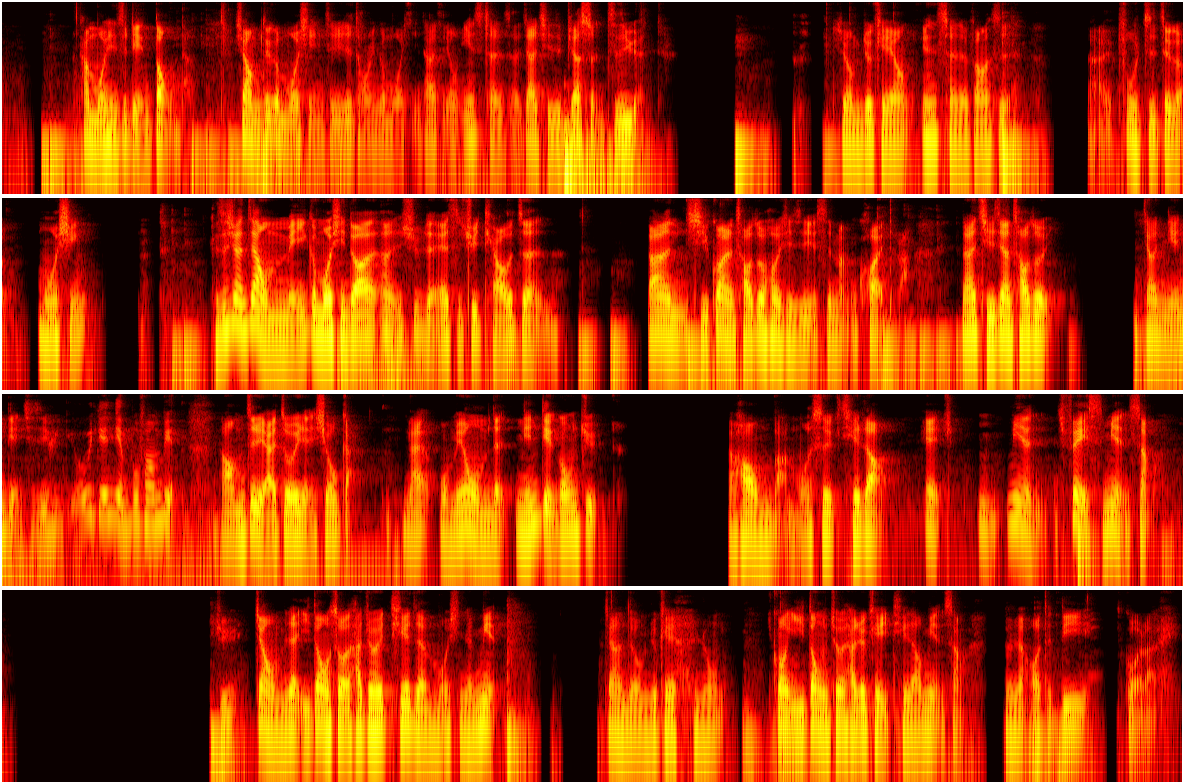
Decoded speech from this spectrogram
它模型是联动的。像我们这个模型其实是同一个模型，它是用 instance，这样其实比较省资源。所以我们就可以用 instance 的方式来复制这个模型。可是像这样，我们每一个模型都要按 Shift S 去调整。当然习惯了操作后，其实也是蛮快的啦。那其实这样操作叫粘点，其实有一点点不方便。然后我们这里来做一点修改。来，我们用我们的粘点工具，然后我们把模式贴到 Edge 面 Face 面上，去这样我们在移动的时候，它就会贴着模型的面。这样子我们就可以很容，光移动就它就可以贴到面上。那么 Alt D 过来，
